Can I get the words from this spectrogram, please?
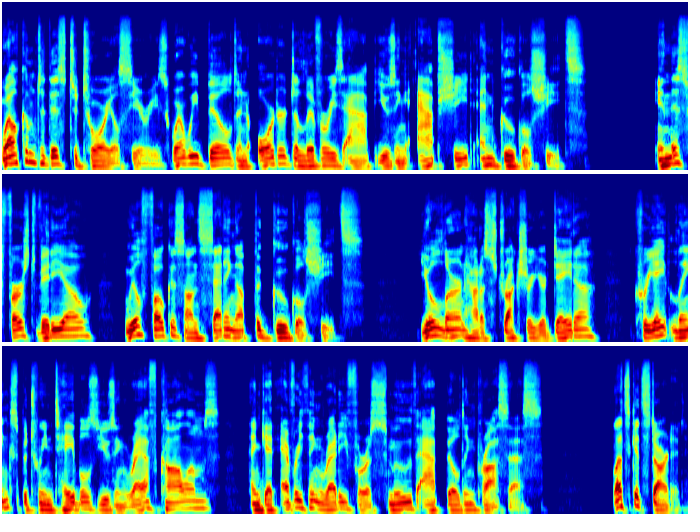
Welcome to this tutorial series where we build an order deliveries app using AppSheet and Google Sheets. In this first video, we'll focus on setting up the Google Sheets. You'll learn how to structure your data, create links between tables using REF columns, and get everything ready for a smooth app building process. Let's get started.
